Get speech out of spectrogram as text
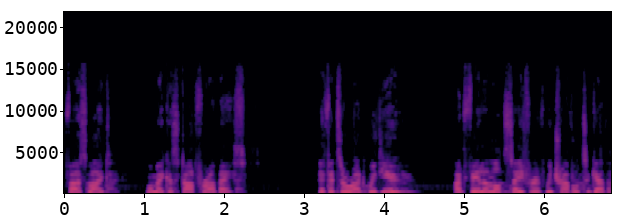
First light, we'll make a start for our base. If it's all right with you, I'd feel a lot safer if we traveled together.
